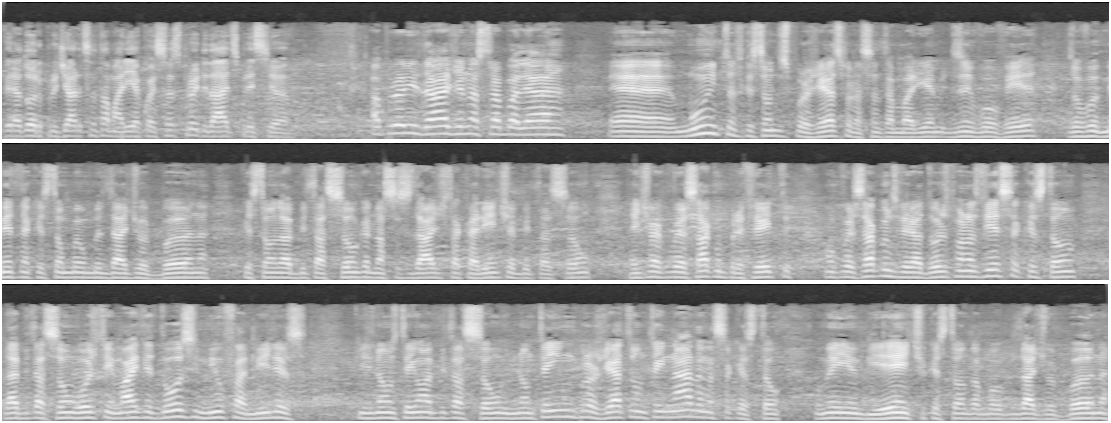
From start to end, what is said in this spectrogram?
Vereador, para o Diário de Santa Maria, quais são as prioridades para esse ano? A prioridade é nós trabalhar é, muito na questão dos projetos para Santa Maria desenvolver, desenvolvimento na questão da mobilidade urbana, questão da habitação, que a nossa cidade está carente de habitação. A gente vai conversar com o prefeito, vamos conversar com os vereadores para nós ver essa questão da habitação. Hoje tem mais de 12 mil famílias que não têm uma habitação, não tem um projeto, não tem nada nessa questão. O meio ambiente, a questão da mobilidade urbana,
